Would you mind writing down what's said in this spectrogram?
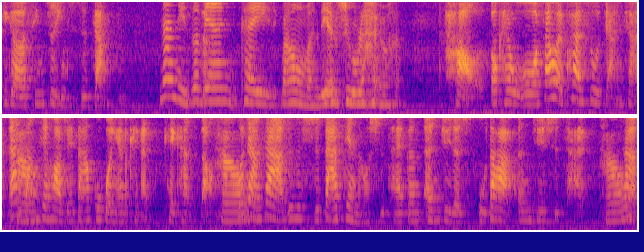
一个心智饮食是这样子。那你这边可以帮我们列出来吗？好，OK，我我稍微快速讲一下，那详细的话，我觉得大家 Google 应该都可以看，可以看得到。好，我讲一下，就是十大健脑食材跟 NG 的五大 NG 食材。好，那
